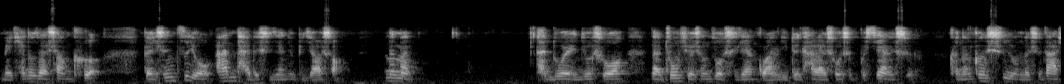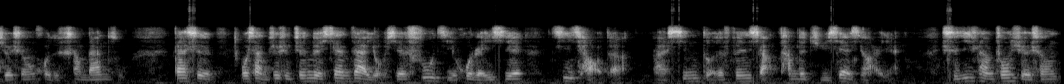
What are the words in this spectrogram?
每天都在上课，本身自由安排的时间就比较少。那么，很多人就说，那中学生做时间管理对他来说是不现实的，可能更适用的是大学生或者是上班族。但是，我想这是针对现在有些书籍或者一些技巧的啊心得的分享，他们的局限性而言。实际上，中学生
